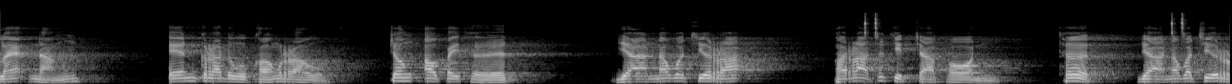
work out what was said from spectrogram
และหนัง เอ็นกระดูกของเรา จงเอาไปเถิด ยานวชิระ พระราชจิตจาภรเทิด ยานวชิโร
